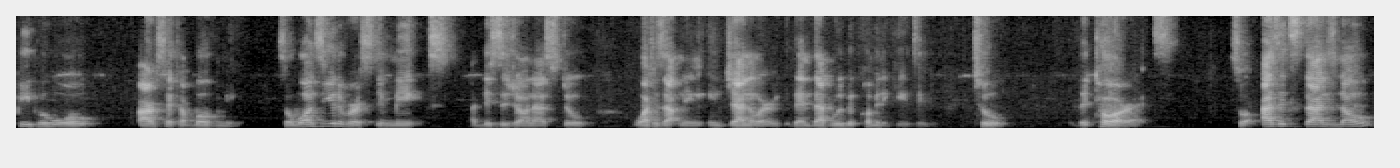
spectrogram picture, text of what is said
people who are set above me. So once the university makes a decision as to what is happening in January, then that will be communicated to the Towerites. So as it stands now,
